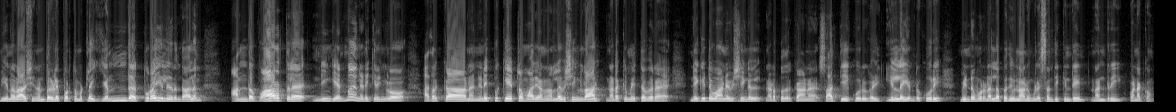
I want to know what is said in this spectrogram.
மீனராசி நண்பர்களை பொறுத்த மட்டும் எந்த துறையில் இருந்தாலும் அந்த வாரத்தில் நீங்கள் என்ன நினைக்கிறீங்களோ அதற்கான நினைப்புக்கேற்ற மாதிரியான நல்ல விஷயங்கள் தான் நடக்குமே தவிர நெகட்டிவான விஷயங்கள் நடப்பதற்கான சாத்தியக்கூறுகள் இல்லை என்று கூறி மீண்டும் ஒரு நல்ல பதிவு நான் உங்களை சந்திக்கின்றேன். நன்றி வணக்கம்.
